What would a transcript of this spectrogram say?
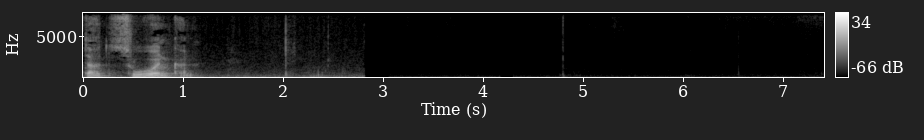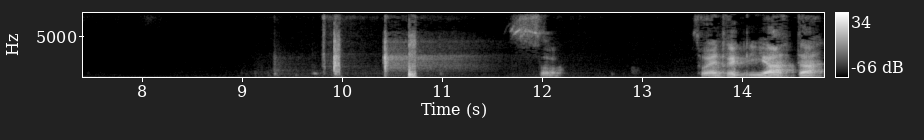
dazu holen können. So. So, Hendrik, ja, da.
